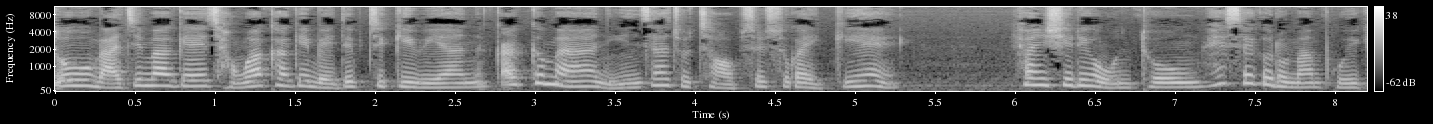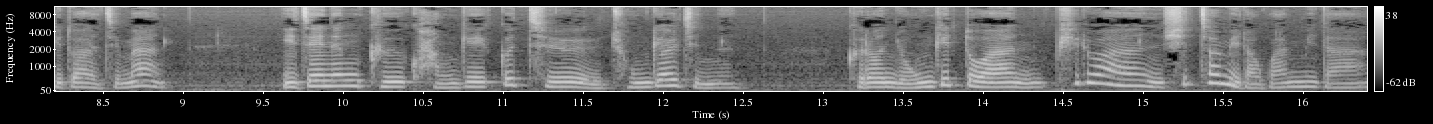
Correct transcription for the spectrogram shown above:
또 마지막에 정확하게 매듭 짓기 위한 깔끔한 인사조차 없을 수가 있기에 현실이 온통 회색으로만 보이기도 하지만 이제는 그 관계의 끝을 종결 짓는 그런 용기 또한 필요한 시점이라고 합니다.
